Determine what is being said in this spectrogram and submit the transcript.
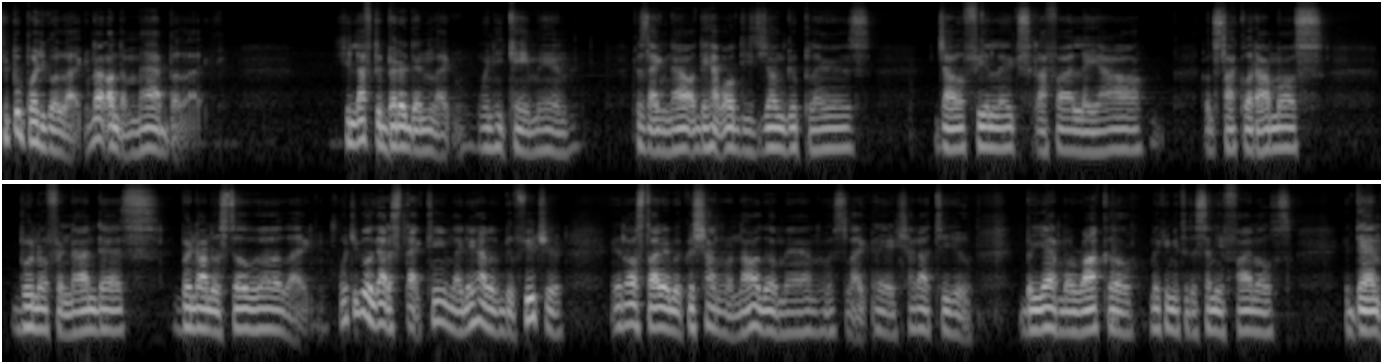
he put Portugal like not on the map, but like he left it better than like when he came in. Cause like now they have all these young good players, João Felix, Rafael Leao, Gonçalo Ramos, Bruno Fernandes, Bernardo Silva. Like Portugal got a stacked team. Like they have a good future. It all started with Cristiano Ronaldo, man. It's like, hey, shout out to you. But yeah, Morocco making it to the semifinals. And then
